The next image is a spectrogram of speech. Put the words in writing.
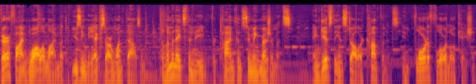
Verifying wall alignment using the XR1000 eliminates the need for time-consuming measurements and gives the installer confidence in floor-to-floor -floor location.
